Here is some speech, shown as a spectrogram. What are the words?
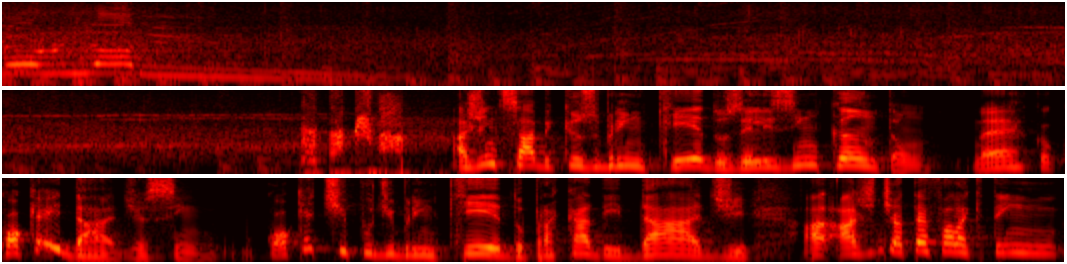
Mariotti. A gente sabe que os brinquedos, eles encantam, né? Qualquer idade, assim. Qualquer tipo de brinquedo para cada idade. A, a, gente até fala que tem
